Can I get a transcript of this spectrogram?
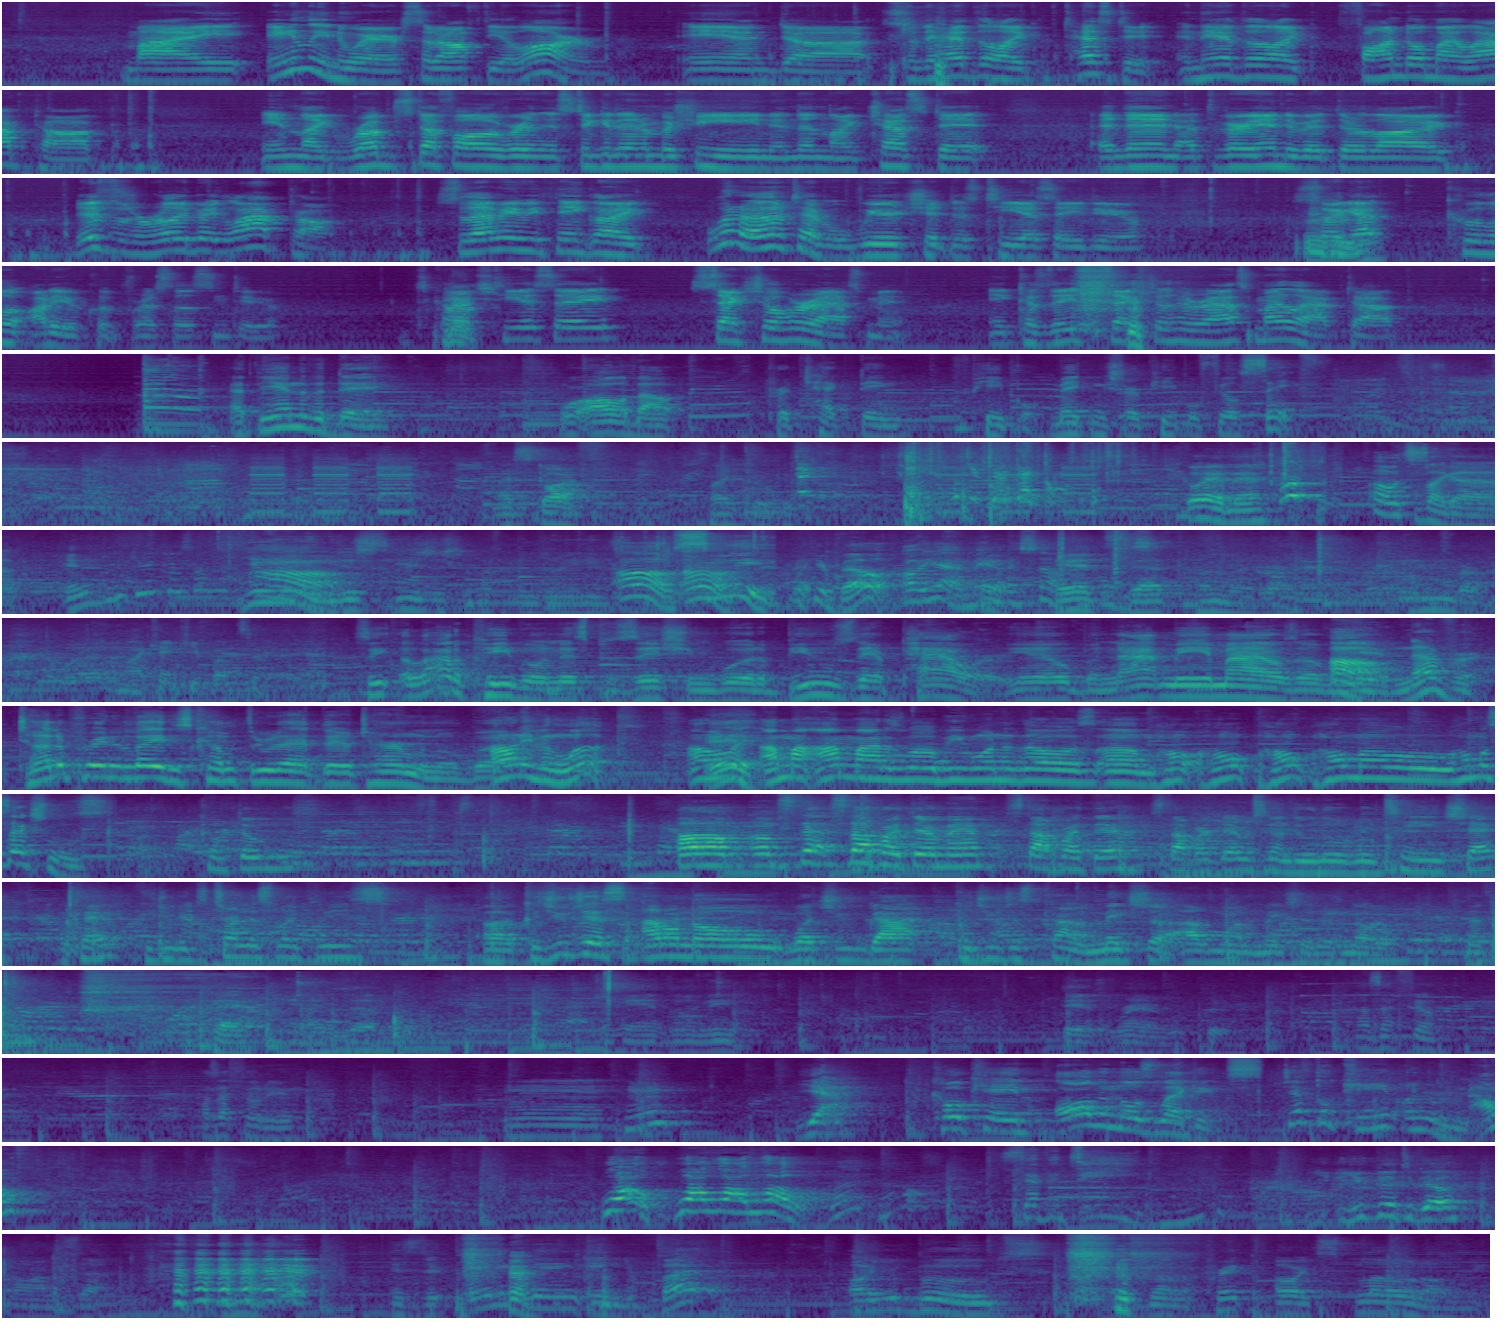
my Alienware set off the alarm, and uh, so they had to like test it, and they had to like fondle my laptop, and like rub stuff all over it, and then stick it in a machine, and then like test it, and then at the very end of it, they're like, "This is a really big laptop." So that made me think like, what other type of weird shit does TSA do? So I Mhm. got a cool little audio clip for us to listen to. It's called Nice. TSA sexual harassment because they sexually harassed my laptop. At the end of the day, we're all about protecting people, making sure people feel safe. Nice scarf. Thank you. Go ahead, man. Oh, it's just like a. Energy drink or something? Yeah, oh. you just you just fucking doing Oh, sweet. Like your belt. Oh yeah, I made it myself. It's that Cumberland. I can't keep up to that. See, a lot of people in this position would abuse their power, you know, but not me and Miles over Oh, here. never. Ton of pretty ladies come through that their terminal, but I don't even look. I don't Yeah. look. I might, I might as well be one of those um ho- ho- ho- homo homosexuals. Come through me. Um, um, stop, stop right there, man. Stop right there. Stop right there. We're just gonna do a little routine check, okay? Could you turn this way, please? Uh, could you just, I don't know what you got. Could you just kind of make sure? I want to make sure there's no nothing. Okay. hands up. Hands on me. Dance around real quick. How's that feel? How's that feel to you? Mm-hmm. Yeah. Cocaine all in those leggings. Do you have cocaine on your mouth? Whoa, whoa, whoa, whoa. What? 17. You, you good to go? Oh, Arms up. Now, is there anything in your butt or your boobs that's gonna prick or explode on me?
